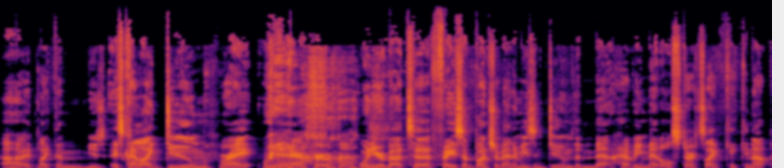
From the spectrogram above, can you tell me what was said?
Uh, like the music it's kind of like doom right? Where- Yeah. when you're about to face a bunch of enemies in doom the me- heavy metal starts like kicking up.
